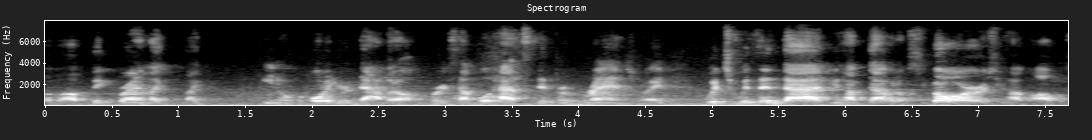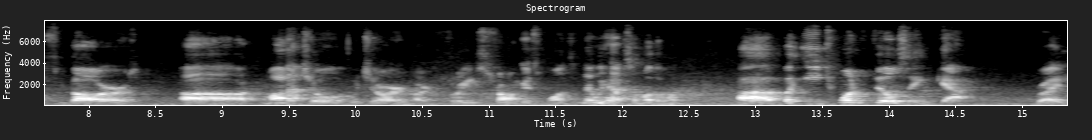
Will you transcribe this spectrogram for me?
a, a big brand like like you know Oettinger Davidoff for example has different brands right? Which within that you have Davidoff cigars you have Avo cigars uh, Camacho which are our three strongest ones and then we have some other ones. Uh, but each one fills a gap right?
